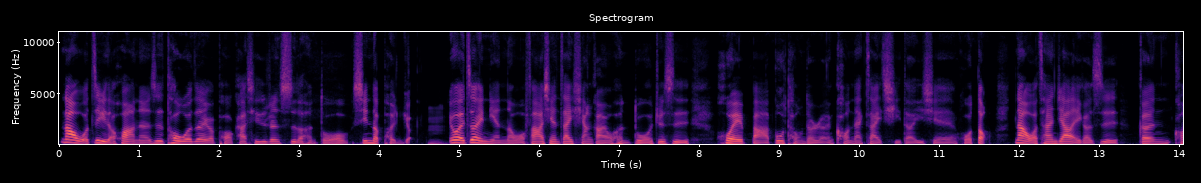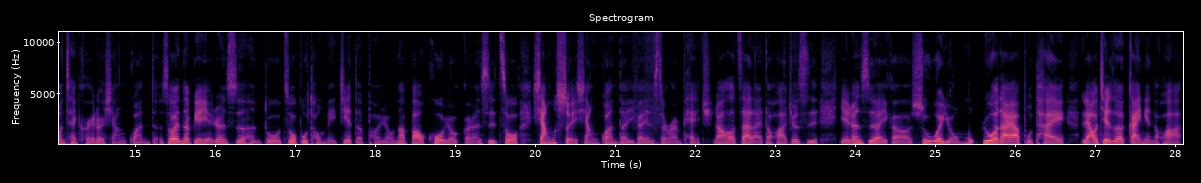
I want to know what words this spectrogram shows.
那我自己的话呢，是透过这个 podcast，其实认识了很多新的朋友。嗯，因为这一年呢，我发现在香港有很多就是会把不同的人 connect 在一起的一些活动。那我参加了一个是跟 content creator 相关的，所以那边也认识了很多做不同媒介的朋友。那包括有个人是做香水相关的一个 Instagram page，然后再来的话就是也认识了一个数位游牧。如果大家不太了解这个概念的话，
